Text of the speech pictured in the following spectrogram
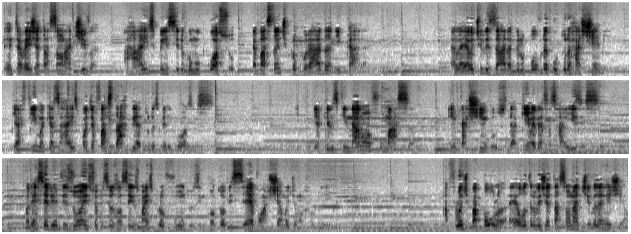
Dentre a vegetação nativa, a raiz conhecida como coço é bastante procurada e cara ela é utilizada pelo povo da cultura Hashemi, que afirma que essa raiz pode afastar criaturas perigosas. E aqueles que inalam a fumaça em cachimbos da queima dessas raízes podem receber visões sobre seus anseios mais profundos enquanto observam a chama de uma fogueira. A flor de papoula é outra vegetação nativa da região.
